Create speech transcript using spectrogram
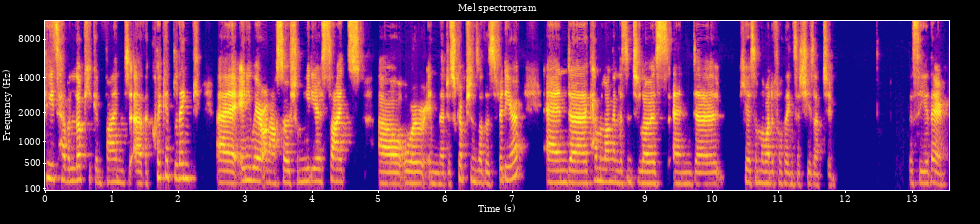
please have a look. You can find uh, the Quicket link uh, anywhere on our social media sites uh, or in the descriptions of this video. And uh, come along and listen to Lois and hear some of the wonderful things that she's up to. We'll see you there.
